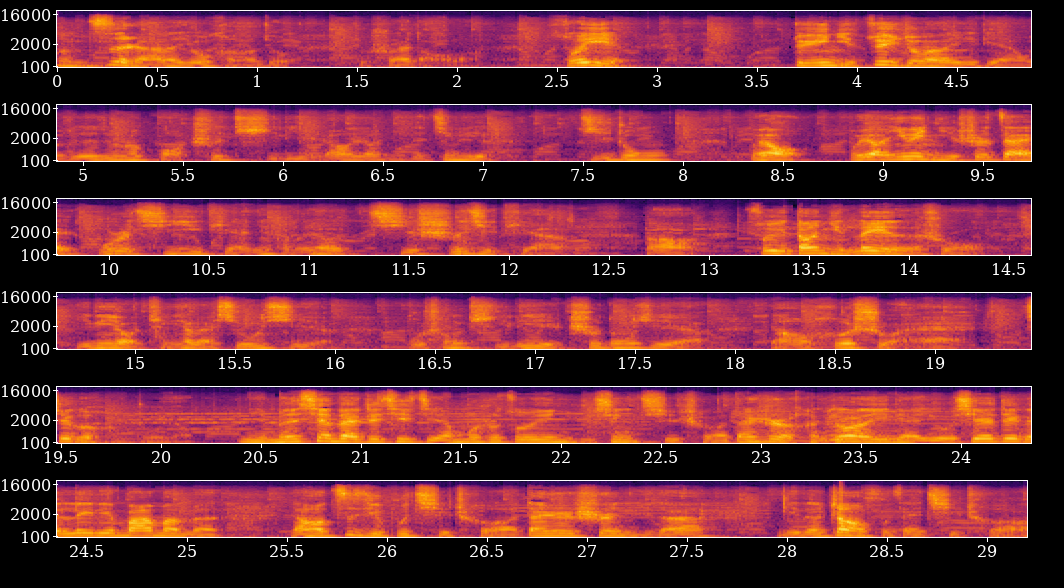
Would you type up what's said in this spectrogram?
很自然的有可能就就摔倒了。所以，对于你最重要的一点，我觉得就是说保持体力，然后让你的精力集中，不要不要，因为你是在不是骑一天，你可能要骑十几天啊。所以当你累了的时候，一定要停下来休息，补充体力，吃东西，然后喝水，这个很重要。你们现在这期节目是作为女性骑车，但是很重要的一点，有些这个 lady 妈妈们，然后自己不骑车，但是是你的你的丈夫在骑车，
